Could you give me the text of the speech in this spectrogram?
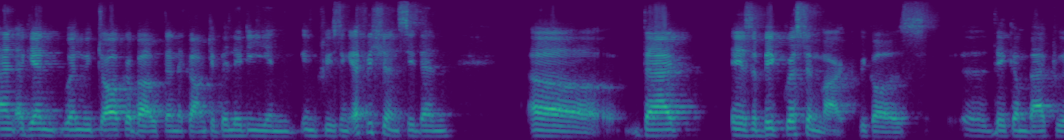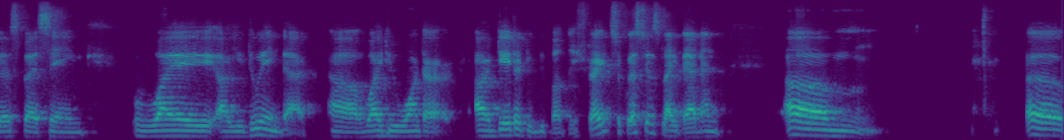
and again when we talk about then accountability and increasing efficiency then uh, that is a big question mark because uh, they come back to us by saying, why are you doing that? Uh, why do you want our, our data to be published, right? So questions like that. And um, uh,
